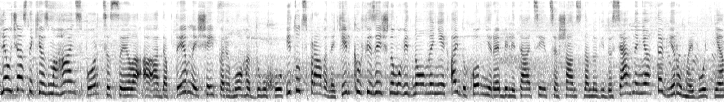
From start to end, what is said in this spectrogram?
Для учасників змагань спорт це сила, а адаптивний ще й перемога духу. І тут справа не тільки у фізичному відновленні, а й духовній реабілітації. Це шанс на нові досягнення та віру в майбутнє.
